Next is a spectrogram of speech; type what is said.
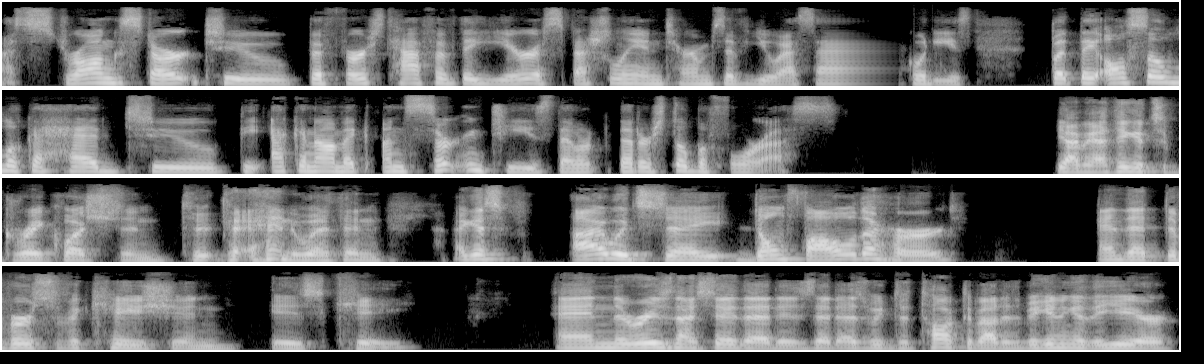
a strong start to the first half of the year, especially in terms of U.S. equities, but they also look ahead to the economic uncertainties that are, that are still before us? Yeah, I mean, I think it's a great question to, to end with. And I guess I would say don't follow the herd and that diversification is key. And the reason I say that is that as we talked about at the beginning of the year,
